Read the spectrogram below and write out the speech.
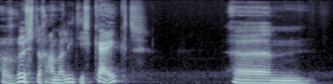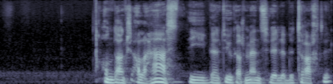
rustig analytisch kijkt, ehm, ondanks alle haast die we natuurlijk als mens willen betrachten,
